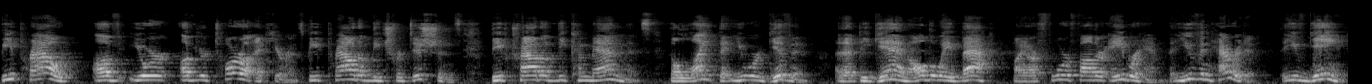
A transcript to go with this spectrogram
be proud of your of your Torah adherence. Be proud of the traditions. Be proud of the commandments, the light that you were given that began all the way back by our forefather Abraham, that you've inherited, that you've gained.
